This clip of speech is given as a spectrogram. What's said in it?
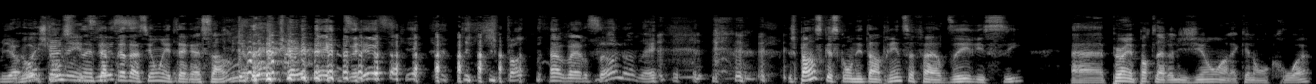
mais il y a Oui, aucun je trouve que c'est une indice- interprétation intéressante. Il y a aucun indice qui, qui, qui porte vers ça, là, mais... Je pense que ce qu'on est en train de se faire dire ici, euh, peu importe la religion en laquelle on croit,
